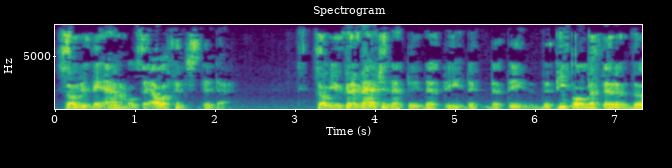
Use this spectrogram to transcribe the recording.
So did the animals. The elephants did that. So you can imagine that the that the, the that the the people that the the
